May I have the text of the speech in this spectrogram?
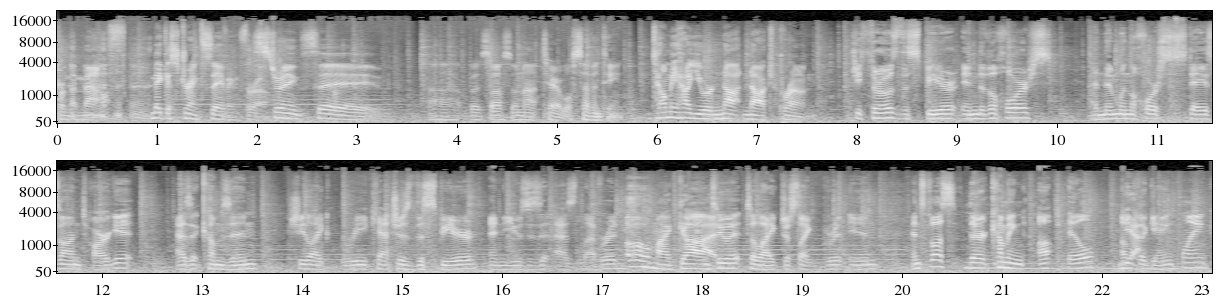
from the mouth. Make a strength saving throw. Strength save. Uh, but it's also not terrible. 17. Tell me how you are not knocked prone. She throws the spear into the horse, and then when the horse stays on target, as it comes in, she like recatches the spear and uses it as leverage Oh my god. into it to like just like grit in. And plus, they're coming uphill up Yeah. the gangplank,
